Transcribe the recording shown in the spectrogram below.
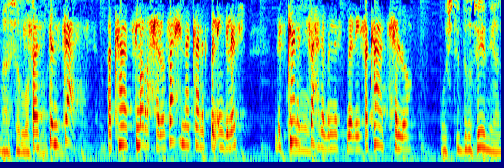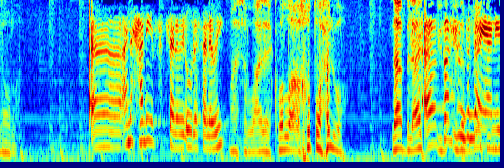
ما شاء الله. فاستمتعت فكانت مرة حلوة صح إنها كانت بال English بس كانت أوه. سهلة بالنسبة لي فكانت حلوة وش تدرسين يا نورة؟ آه، أنا حاليا في الثانوي أولى ثانوي. ما شاء الله عليك. والله خطوة حلوة. لا بالعكس آه، فالحمد لله بديتي يعني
